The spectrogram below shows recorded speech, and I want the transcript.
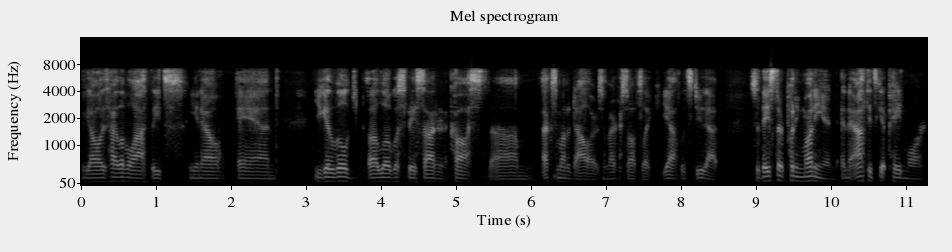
We got all these high level athletes, you know, and you get a little uh, logo space on it and it costs um, X amount of dollars. And Microsoft's like, yeah, let's do that. So they start putting money in and the athletes get paid more.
